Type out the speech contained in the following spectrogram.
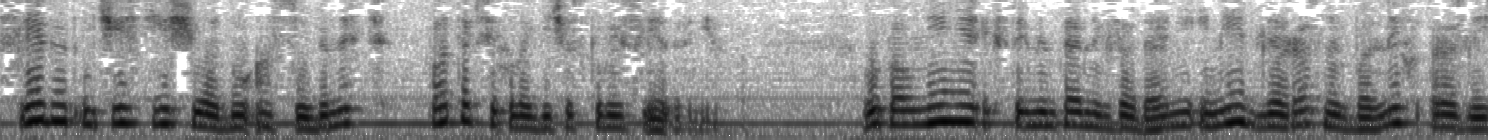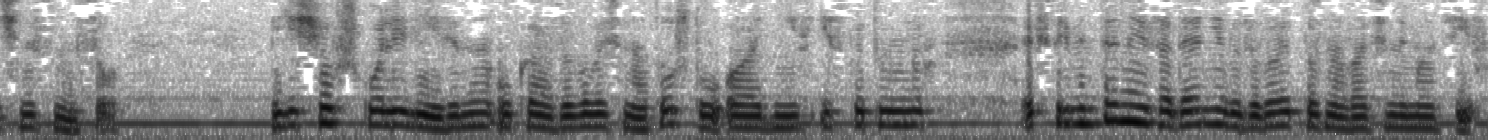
Следует учесть еще одну особенность патопсихологического исследования. Выполнение экспериментальных заданий имеет для разных больных различный смысл – еще в школе Левина указывалось на то, что у одних испытуемых экспериментальные задания вызывают познавательный мотив,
